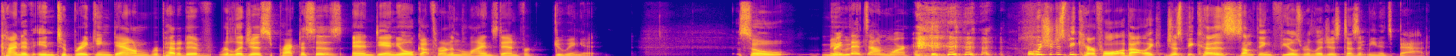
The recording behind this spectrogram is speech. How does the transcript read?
kind of into breaking down repetitive religious practices, and Daniel got thrown in the lion's den for doing it. So maybe Break that down more. well, we should just be careful about like just because something feels religious doesn't mean it's bad.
